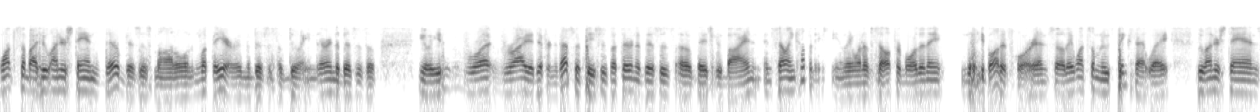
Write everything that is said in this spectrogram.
want somebody who understands their business model and what they are in the business of doing. They're in the business of you know, a variety of different investment pieces, but they're in the business of basically buying and selling companies. You know, they want to sell for more than they they bought it for, and so they want someone who thinks that way, who understands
